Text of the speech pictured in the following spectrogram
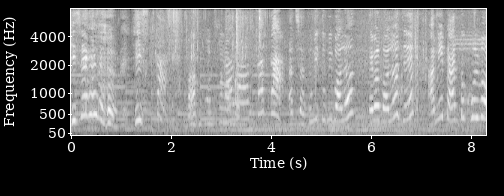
হিসে গেল আচ্ছা তুমি তুমি বলো এবার বলো যে আমি প্যান্ট তো খুলবো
